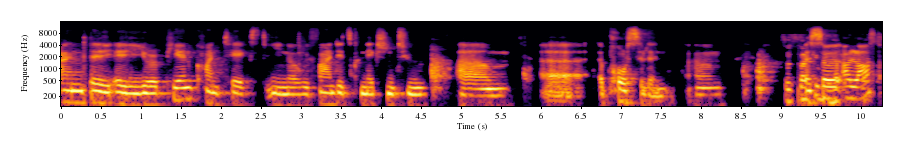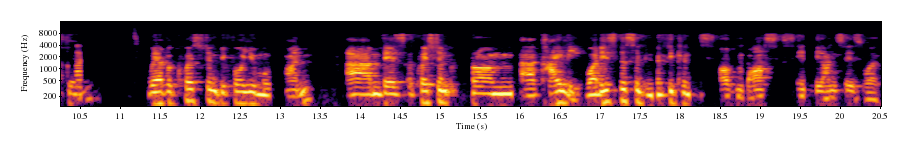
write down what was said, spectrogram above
under a European context, you know, we find its connection to um, uh, a porcelain. Um, so, so our last, We have a question before you move on. Um, there's a question from uh, Kylie. What is the significance of mosques in Leonce's work?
